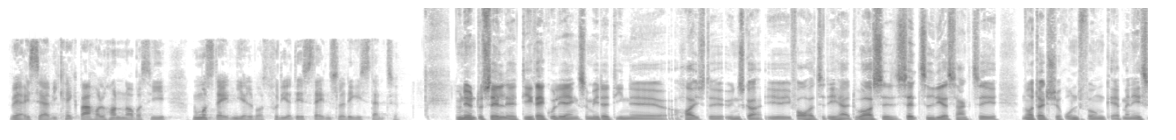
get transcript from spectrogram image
hver især. Vi kan ikke bare holde hånden op og sige, nu må staten hjælpe os, fordi det er staten slet ikke i stand til. Nu nævnte du selv øh, deregulering som et af dine øh, højeste ønsker øh, i forhold til det her. Du har også selv tidligere sagt til Norddeutsche Rundfunk, at man, ikke,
